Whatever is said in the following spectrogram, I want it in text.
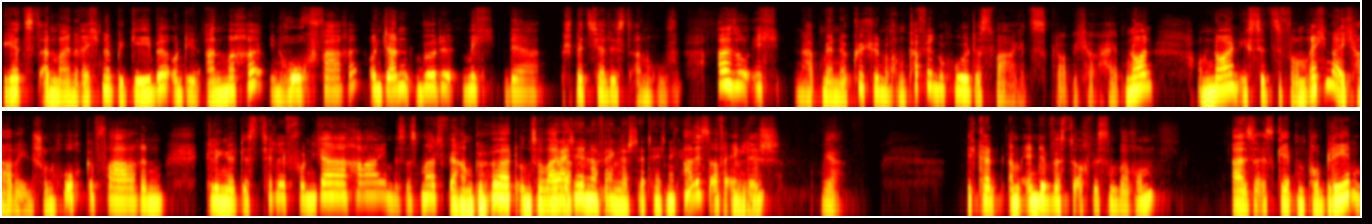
jetzt an meinen Rechner begebe und ihn anmache, ihn hochfahre und dann würde mich der Spezialist anrufen. Also ich habe mir in der Küche noch einen Kaffee geholt. Es war jetzt, glaube ich, halb neun. Um neun, ich sitze vorm Rechner, ich habe ihn schon hochgefahren, klingelt das Telefon, ja, hi, Mrs. Mudd, wir haben gehört und so weiter. Weiterhin auf Englisch, der Techniker? Alles auf Englisch, mhm. ja. Ich kann, am Ende wirst du auch wissen, warum. Also es gäbe ein Problem.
